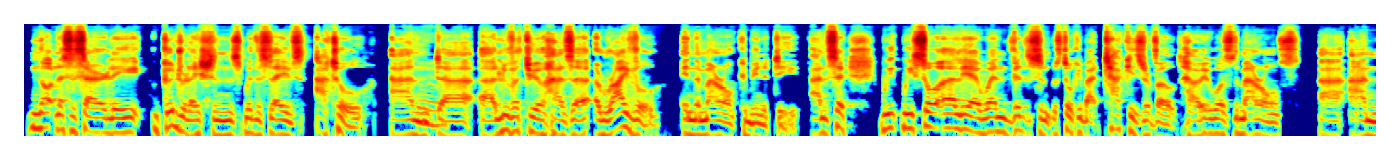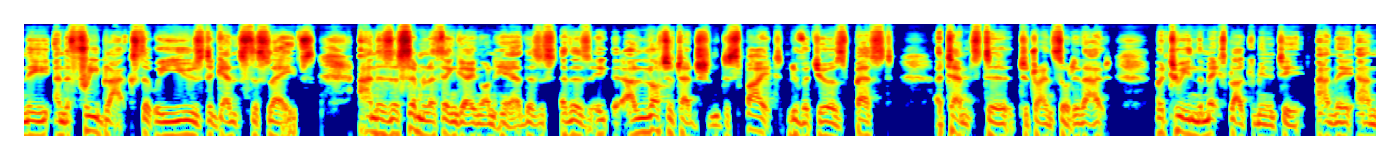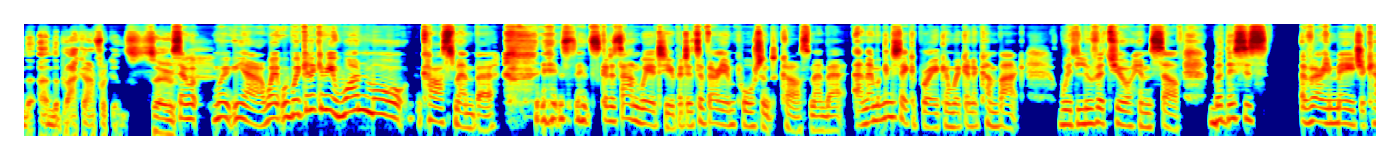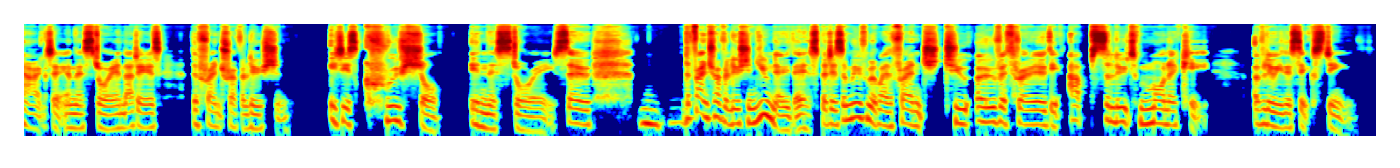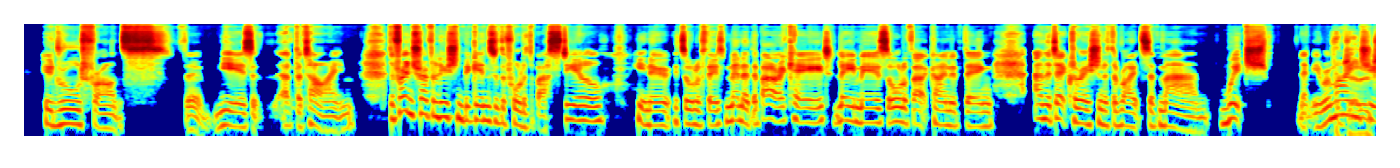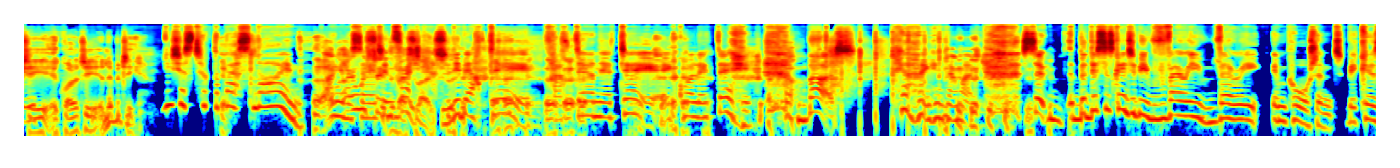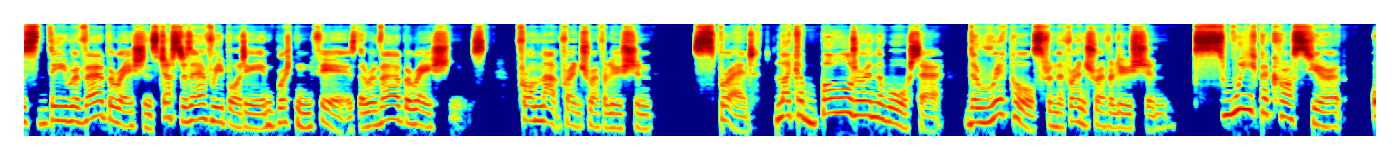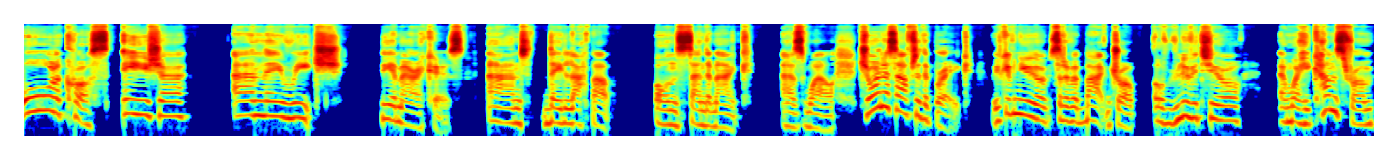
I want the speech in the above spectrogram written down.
not necessarily good relations with the slaves at all. And mm. uh, uh, Louverture has a, a, rival in the Marron community. And so we, we saw earlier when Vincent was talking about Tacky's revolt, how it was the Marrons uh, and the and the free blacks that were used against the slaves. And there's a similar thing going on here. There's a, there's a lot of tension, despite Louverture's best attempts to to try and sort it out, between the mixed blood community and the and the, and the black Africans. So so we're, yeah, we're, we're going to give you one more cast member. it's it's going to sound weird to you, but it's a very important cast member. And then we're going to take a break, and we're going to come back with Louverture himself. But this is a very major character in this story, and that is the French Revolution. It is crucial in this story. So, the French Revolution, you know this, but is a movement by the French to overthrow the absolute monarchy of Louis XVI, who'd ruled France the years at, at, the time. The French Revolution begins with the fall of the Bastille. You know, it's all of those men at the barricade, Les Mis, all of that kind of thing, and the Declaration of the Rights of Man, which let me remind you. equality, and liberty. You just took the yeah. best line. I'm going to say it in French. Liberté, fraternité, égalité. But thank you so much. So, but this is going to be very, very important because the reverberations, just as everybody in Britain fears, the reverberations from that French Revolution spread like a boulder in the water. The ripples from the French Revolution sweep across Europe, all across Asia, and they reach the Americas and they lap up on Saint-Domingue as well. Join us after the break. We've given you a, sort of a backdrop of Louverture and where he comes from.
